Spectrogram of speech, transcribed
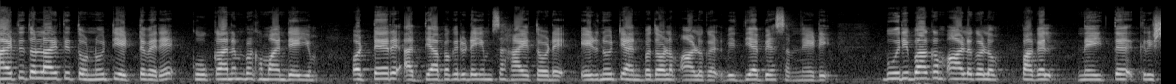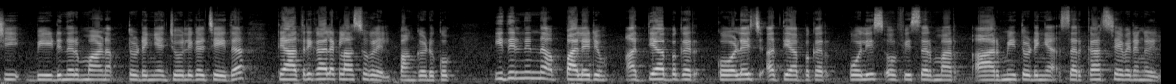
ആയിരത്തി തൊള്ളായിരത്തി തൊണ്ണൂറ്റി എട്ട് വരെ കൂക്കാനം റഹ്മാന്റെയും ഒട്ടേറെ അധ്യാപകരുടെയും സഹായത്തോടെ എഴുന്നൂറ്റി അൻപതോളം ആളുകൾ വിദ്യാഭ്യാസം നേടി. ഭൂരിഭാഗം ആളുകളും പകൽ നെയ്ത്ത് കൃഷി വീട് നിർമ്മാണം തുടങ്ങിയ ജോലികൾ ചെയ്ത് രാത്രികാല ക്ലാസുകളിൽ പങ്കെടുക്കും. ഇതിൽ നിന്ന് പലരും അധ്യാപകർ കോളേജ് അധ്യാപകർ പോലീസ് ഓഫീസർമാർ ആർമി തുടങ്ങിയ സർക്കാർ സേവനങ്ങളിൽ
